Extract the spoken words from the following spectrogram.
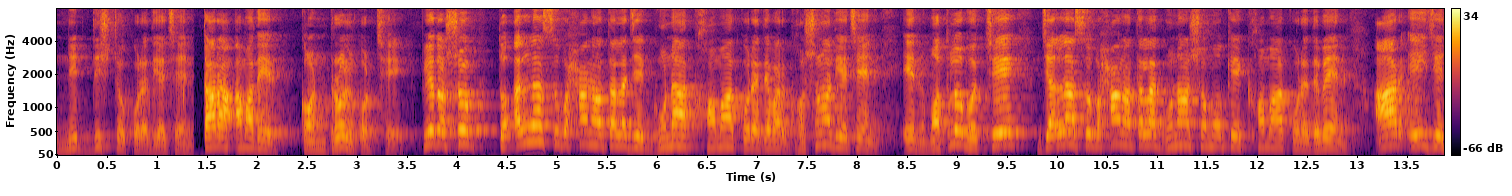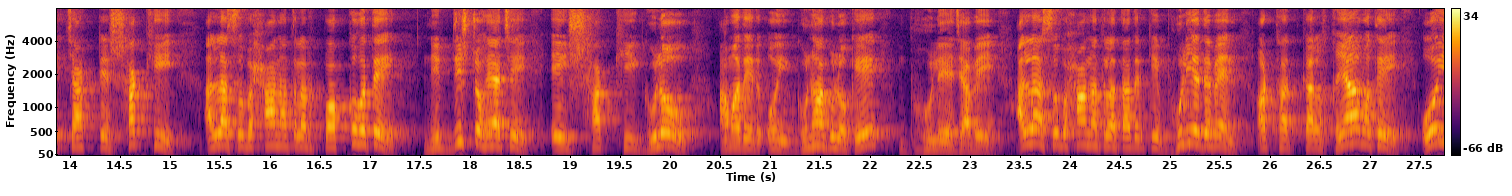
নির্দিষ্ট করে দিয়েছেন। তারা আমাদের কন্ট্রোল করছে। প্রিয় দর্শক, তো আল্লাহ সুবহানাহু ওয়া যে গুনাহ ক্ষমা করে দেওয়ার ঘোষণা দিয়েছেন, এর মতলব হচ্ছে যে আল্লাহ তাআলা গুনাহ সমূহকে ক্ষমা করে দেবেন। আর এই যে চারটে সাক্ষী আল্লাহ সুবহান তালার পক্ষ হতে নির্দিষ্ট হয়েছে এই সাক্ষীগুলো। আমাদের ওই গুণাগুলোকে ভুলে যাবে। আল্লাহ সুবহান আতলা তাদেরকে ভুলিয়ে দেবেন। অর্থাৎ কাল কেয়ামতে ওই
